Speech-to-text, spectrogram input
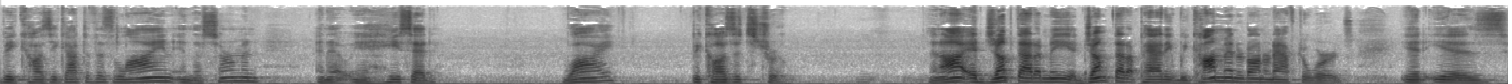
because he got to this line in the sermon, and it, he said, "Why? Because it's true." And I, it jumped out of me. It jumped out of Patty. We commented on it afterwards. It is,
